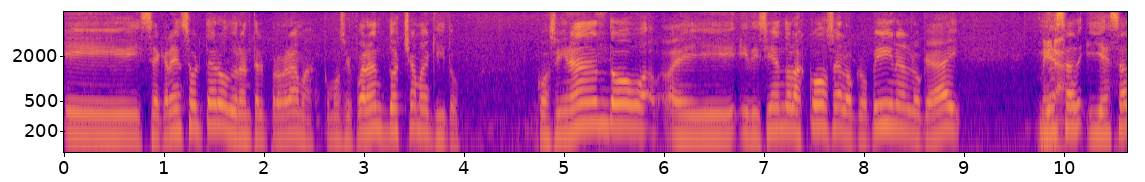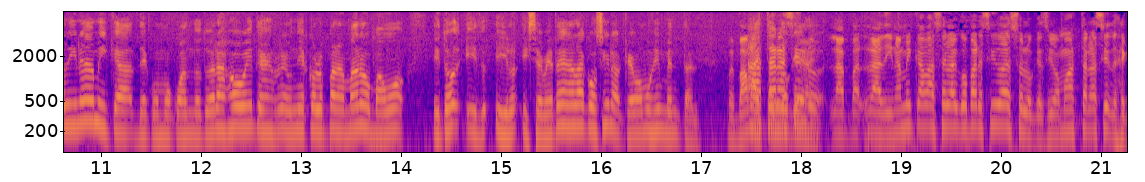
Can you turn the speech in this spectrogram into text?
y se creen solteros durante el programa, como si fueran dos chamaquitos, cocinando eh, y, y diciendo las cosas, lo que opinan, lo que hay. Y esa, y esa dinámica de como cuando tú eras joven te reunías con los panamanos, vamos, y, todo, y, y- y se meten a la cocina, ¿qué vamos a inventar? Pues vamos Ah, a esto estar es haciendo, la, la dinámica va a ser algo parecido a eso, lo que sí vamos a estar haciendo es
